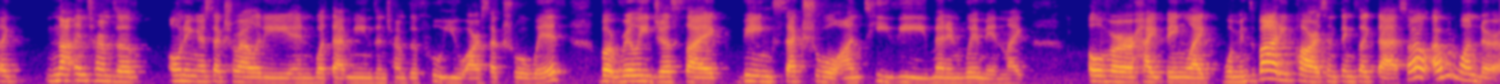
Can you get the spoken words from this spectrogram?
like not in terms of owning your sexuality and what that means in terms of who you are sexual with, but really just like being sexual on TV, men and women, like over hyping like women's body parts and things like that. So I, I would wonder,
